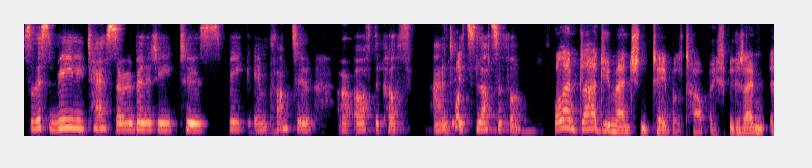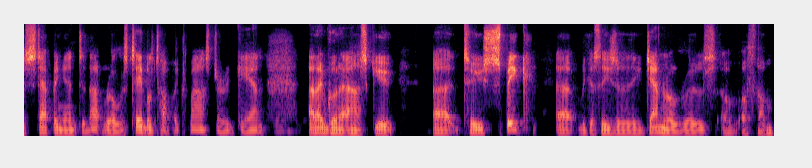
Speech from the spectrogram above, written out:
So this really tests our ability to speak impromptu or off the cuff, and it's lots of fun. Well, I'm glad you mentioned table topics because I'm stepping into that role as table topics master again. And I'm going to ask you uh, to speak uh, because these are the general rules of, of thumb,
